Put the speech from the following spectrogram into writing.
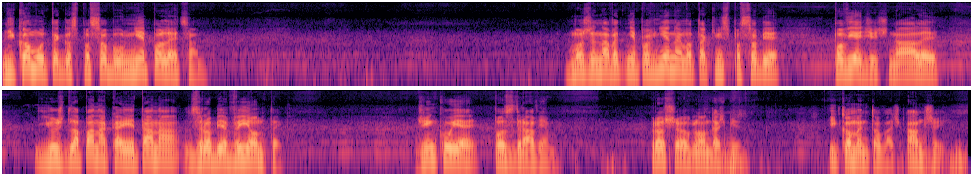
nikomu tego sposobu nie polecam. Może nawet nie powinienem o takim sposobie powiedzieć, no ale już dla pana Kajetana zrobię wyjątek. Dziękuję, pozdrawiam. Proszę oglądać mnie i komentować. Andrzej.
